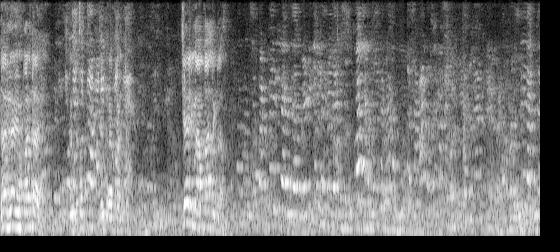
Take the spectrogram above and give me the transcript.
தான் நான் பண்றேன் சித்ரா பண்றேன் சரிம்மா பார்த்துக்கலாம் பட்மையில இந்த மெடிக்கல் சுகாதார மூத்த நாலு வருஷமா கட்டிருக்காங்க வந்து அந்த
